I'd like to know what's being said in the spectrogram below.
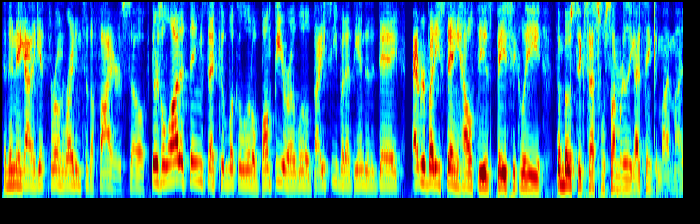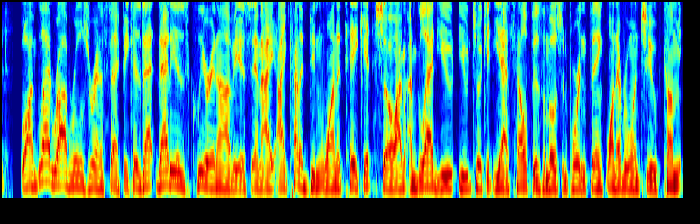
and then they got to get thrown right into the fires. So there's a lot of things that could look a little bumpy or a little dicey, but at the end of the day, everybody staying healthy is basically the most successful summer league, I think, in my mind. Well, I'm glad Rob rules are in effect because that, that is clear and obvious, and I, I kind of didn't want to take it, so I'm, I'm glad you you took it. Yes, health is the most important thing. Want everyone to come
